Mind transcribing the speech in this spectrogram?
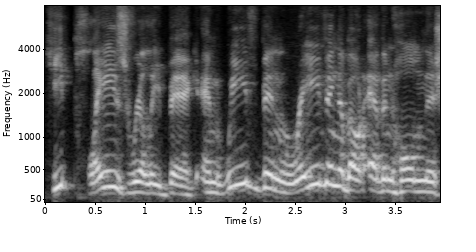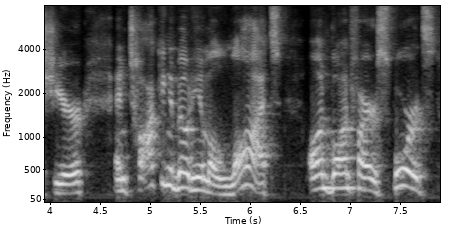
he plays really big. And we've been raving about Evan Holm this year and talking about him a lot on Bonfire Sports.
